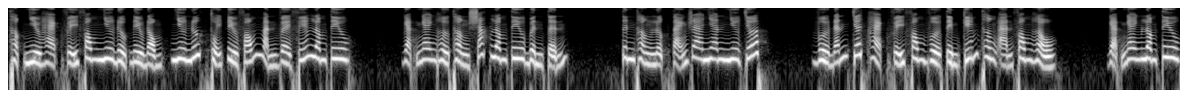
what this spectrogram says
thật nhiều hạt vĩ phong như được điều động, như nước thủy triều phóng mạnh về phía Lâm Tiêu. Gạt ngang hừ thần sắc Lâm Tiêu bình tĩnh. Tinh thần lực tản ra nhanh như chớp. Vừa đánh chết hạt vĩ phong vừa tìm kiếm thân ảnh phong hậu. Gạt ngang Lâm Tiêu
